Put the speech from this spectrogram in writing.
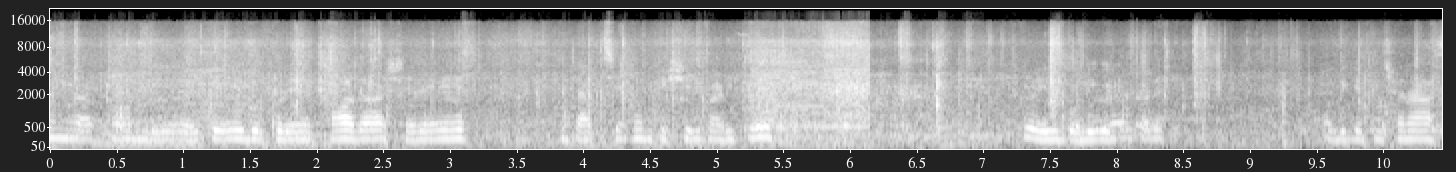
আমরা এখন বিয়ে বাড়িতে দুপুরে খাওয়া দাওয়া সেরে যাচ্ছি এখন পিসির বাড়িতে। এই গলি গলি করে ওদিকে পিছনে আস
